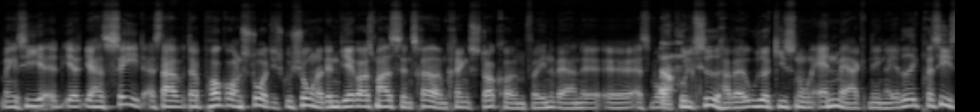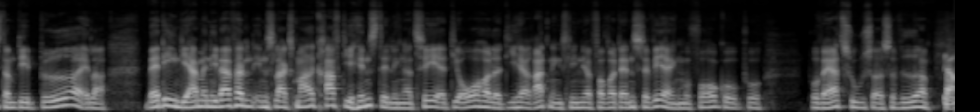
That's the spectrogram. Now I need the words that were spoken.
man kan sige, at jeg, jeg har set, altså der, der pågår en stor diskussion, og den virker også meget centreret omkring Stockholm for indeværende, øh, altså hvor ja. politiet har været ude og give sådan nogle anmærkninger. Jeg ved ikke præcist, om det er bøder, eller hvad det egentlig er, men i hvert fald en slags meget kraftige henstillinger til, at de overholder de her retningslinjer for, hvordan servering må foregå på, på værtshuse og så videre. Ja.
